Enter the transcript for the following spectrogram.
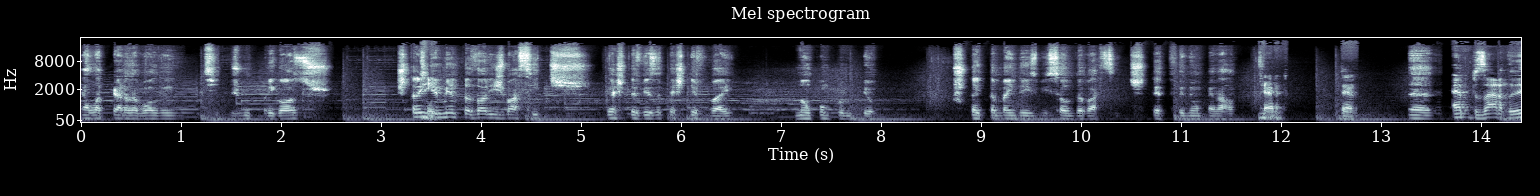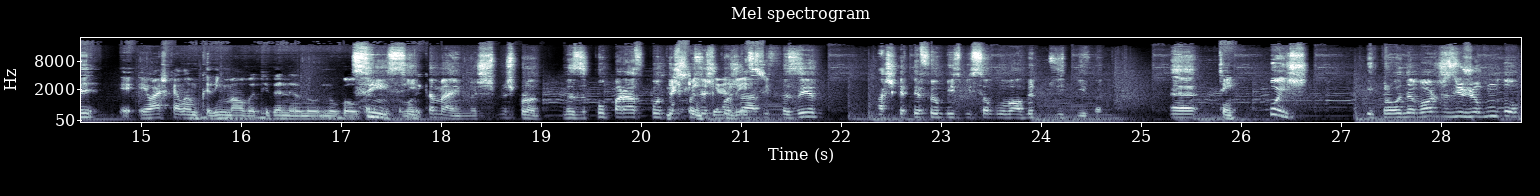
ela perde a bola em sítios muito perigosos. Estranhamente Sim. a Doris Bacic desta vez até esteve bem, não comprometeu. Gostei também da exibição da Bacic, até defender um penal. Certo, certo. Uh, Apesar de eu acho que ela é um bocadinho mal batida no, no, gol. Sim, sim, também, mas, mas pronto. Mas comparado com outras coisas que eu já vi fazer, acho que até foi uma exibição globalmente positiva. Uh, Sim. Depois entrou a Ana Borges e o jogo mudou.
